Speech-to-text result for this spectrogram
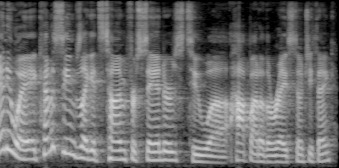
Anyway, it kind of seems like it's time for Sanders to uh, hop out of the race, don't you think?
